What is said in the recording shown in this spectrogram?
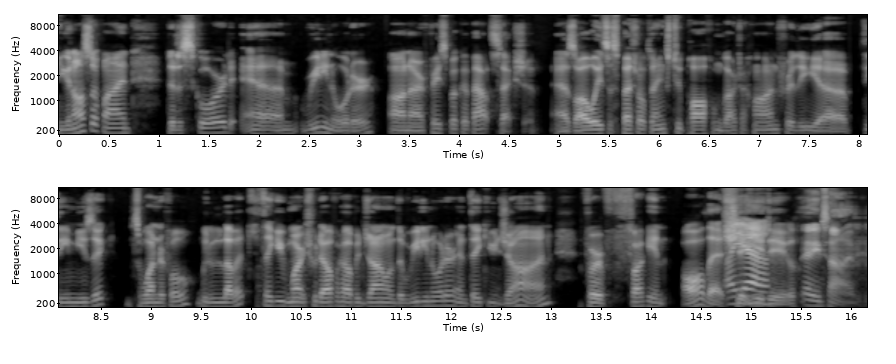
You can also find the Discord um, reading order on our Facebook About section. As always, a special thanks to Paul from Gartahan for the uh, theme music. It's wonderful. We love it. Thank you, Mark Tweedale, for helping John with the reading order. And thank you, John, for fucking all that Oh, shit yeah. you do. Anytime.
